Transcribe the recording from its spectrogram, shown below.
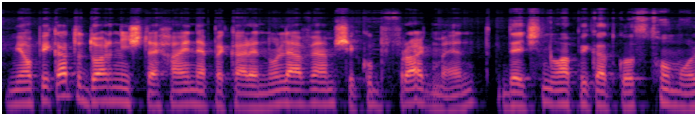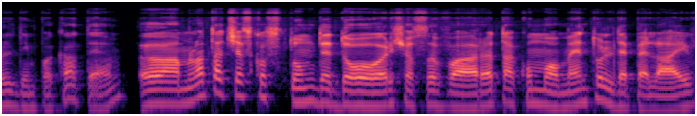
Mi-au picat doar niște haine pe care nu le aveam și cub fragment, deci nu a picat costumul, din păcate. Uh, am luat acest costum de două ori și o să vă arăt acum momentul de pe live.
